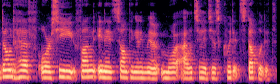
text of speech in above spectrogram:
don't have or see fun in it something anymore I would say just quit it stop with it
